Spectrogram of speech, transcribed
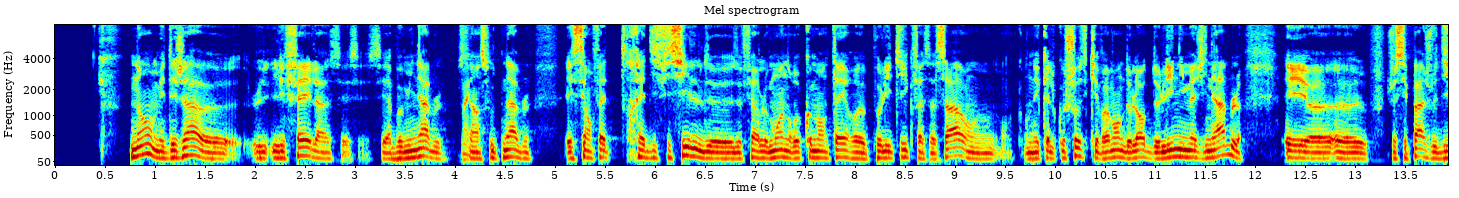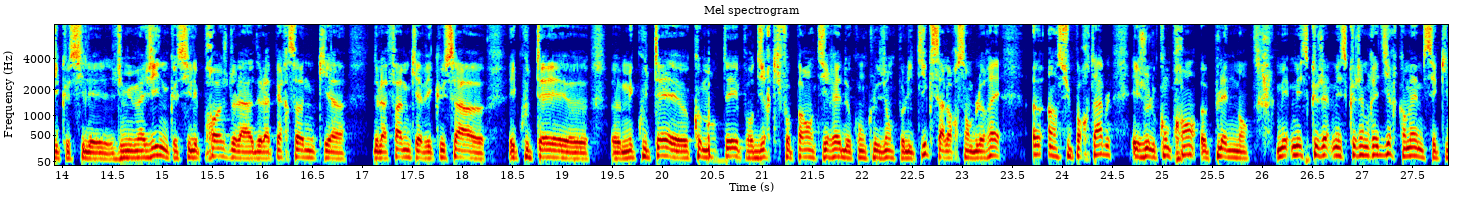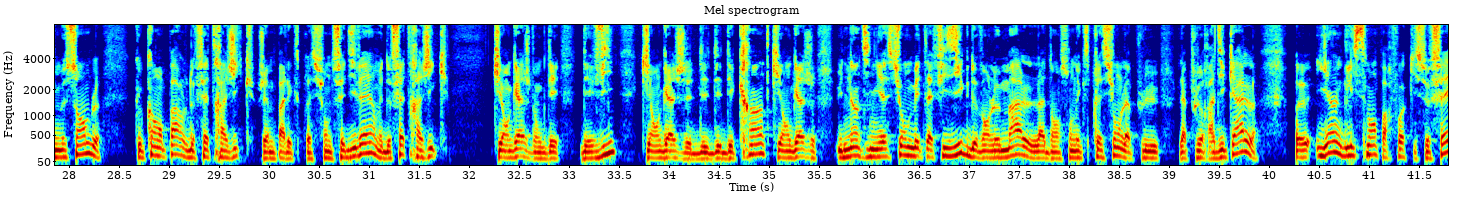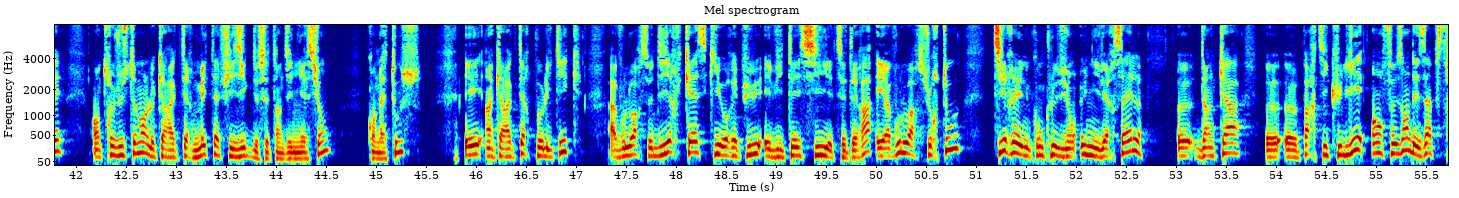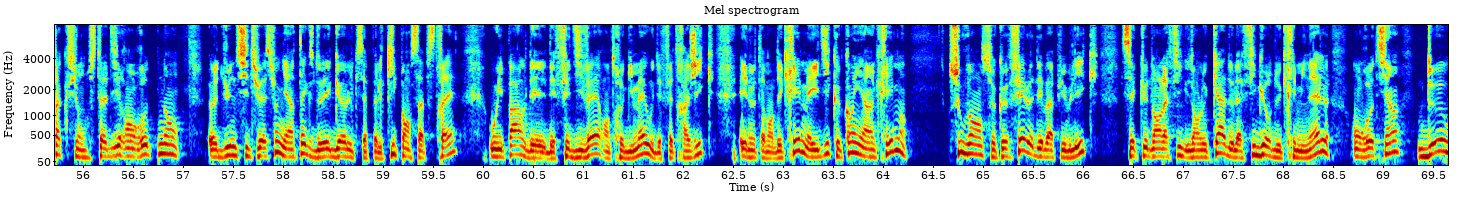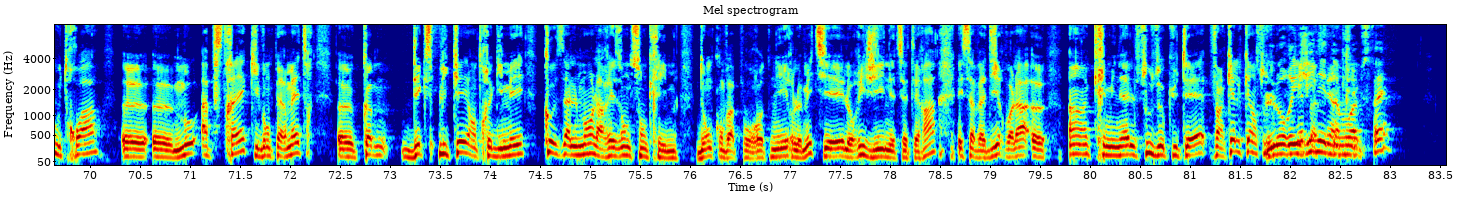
non, mais déjà, euh, les faits, là, c'est abominable, c'est insoutenable. Et c'est en fait très difficile de, faire le moindre commentaire euh, politique face à ça. On, est quelque chose qui est vraiment de l'ordre de l'inimaginable. Et euh, je sais pas, je dis que si les, je m'imagine que si les proches de la, de la personne qui a, de la femme qui a vécu ça, écoutaient, m'écoutaient commenter pour dire qu'il faut pas en tirer de conclusions politiques, ça leur semblerait insupportable. Et je le comprends pleinement. Mais, mais ce que j'aimerais dire quand même, c'est qu'il me semble que quand on parle de faits tragiques, j'aime pas l'expression de faits divers, mais de faits tragiques qui engagent donc des, vies, qui engagent des, craintes, qui engagent une indignation métaphysique devant le mal, là, dans son expression la plus, la plus radicale. Euh, il y a un glissement parfois qui se fait entre justement le caractère métaphysique de cette indignation, qu'on a tous, et un caractère politique, à vouloir se dire qu'est-ce qui aurait pu éviter si, etc., et à vouloir surtout tirer une conclusion universelle euh, d'un cas euh, euh, particulier en faisant des abstractions, c'est-à-dire en retenant d'une situation. Il y a un texte de Hegel qui s'appelle Qui pense abstrait, où il parle des, des, faits divers, entre guillemets, ou des faits tragiques, et notamment des crimes, et il dit que quand il y a un crime, Souvent, ce que fait le débat public, c'est que dans, le cas de la figure du criminel, on retient deux ou trois euh, euh, mots abstraits qui vont permettre euh, comme d'expliquer, entre guillemets, causalement la raison de son crime. Donc, on va pour retenir le métier, l'origine, etc. Et ça va dire, voilà, un criminel sous OQTF, enfin, quelqu'un sous L'origine est un mot abstrait?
